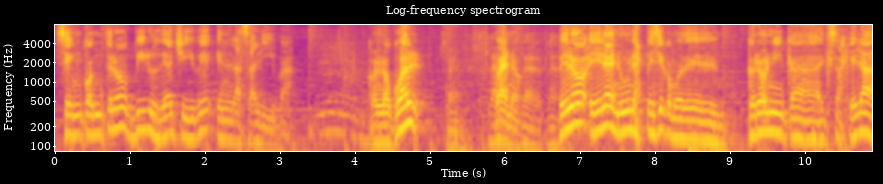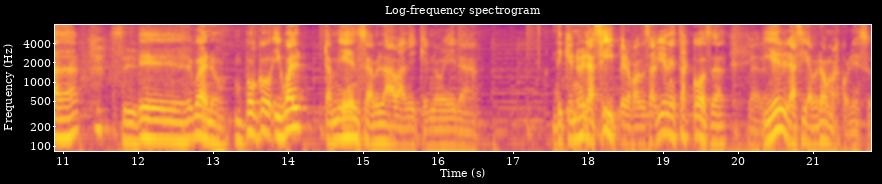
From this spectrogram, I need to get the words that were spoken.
se encontró virus de HIV en la saliva. Con lo cual, bueno, pero era en una especie como de crónica exagerada. Eh, bueno, un poco, igual también se hablaba de que no era de que no era así, pero cuando salían estas cosas, y él hacía bromas con eso.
